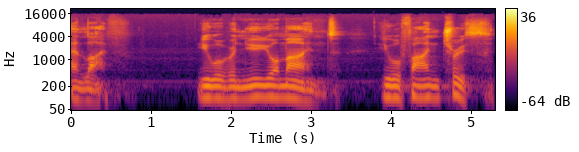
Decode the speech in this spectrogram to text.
and life. You will renew your mind. You will find truth.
